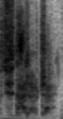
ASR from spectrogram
我去打点柴。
